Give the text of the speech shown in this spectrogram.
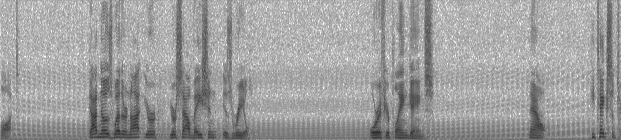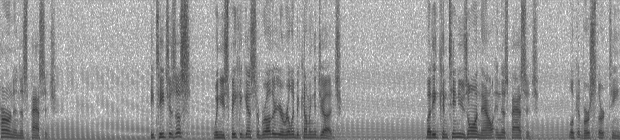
thought. God knows whether or not you're your salvation is real or if you're playing games. Now, he takes a turn in this passage. He teaches us when you speak against a brother, you're really becoming a judge. But he continues on now in this passage. Look at verse 13.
